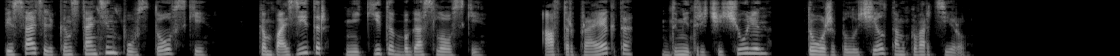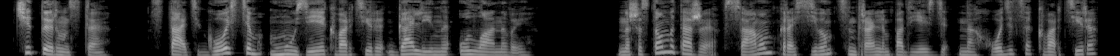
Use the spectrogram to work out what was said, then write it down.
писатель Константин Паустовский, композитор Никита Богословский, автор проекта Дмитрий Чичулин тоже получил там квартиру. 14. Стать гостем музея-квартиры Галины Улановой. На шестом этаже, в самом красивом центральном подъезде, находится квартира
